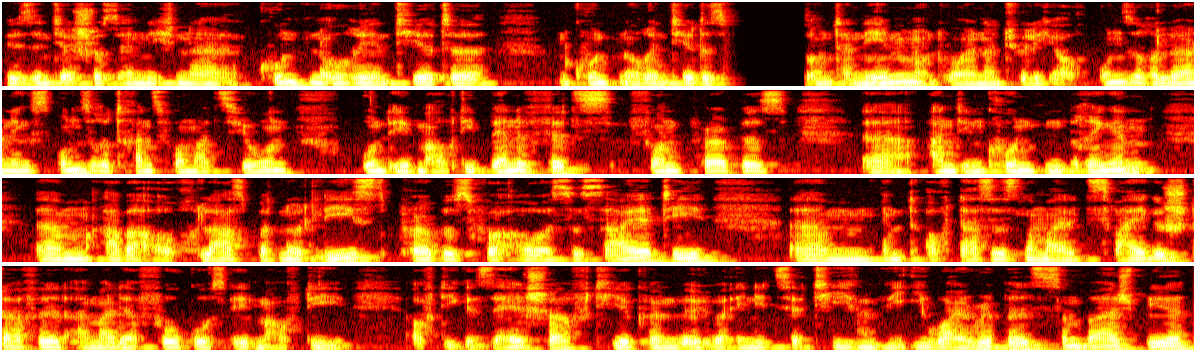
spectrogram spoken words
Wir sind ja schlussendlich eine kundenorientierte, ein kundenorientiertes Unternehmen und wollen natürlich auch unsere Learnings, unsere Transformation und eben auch die Benefits von Purpose äh, an den Kunden bringen. Ähm, aber auch last but not least, Purpose for our Society. Ähm, und auch das ist nochmal zweigestaffelt. Einmal der Fokus eben auf die, auf die Gesellschaft. Hier können wir über Initiativen wie EY Ripples zum Beispiel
